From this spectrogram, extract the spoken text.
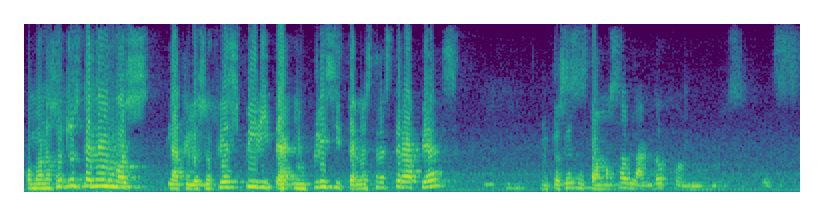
como nosotros tenemos la filosofía espírita implícita en nuestras terapias, entonces estamos hablando con unos pues.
